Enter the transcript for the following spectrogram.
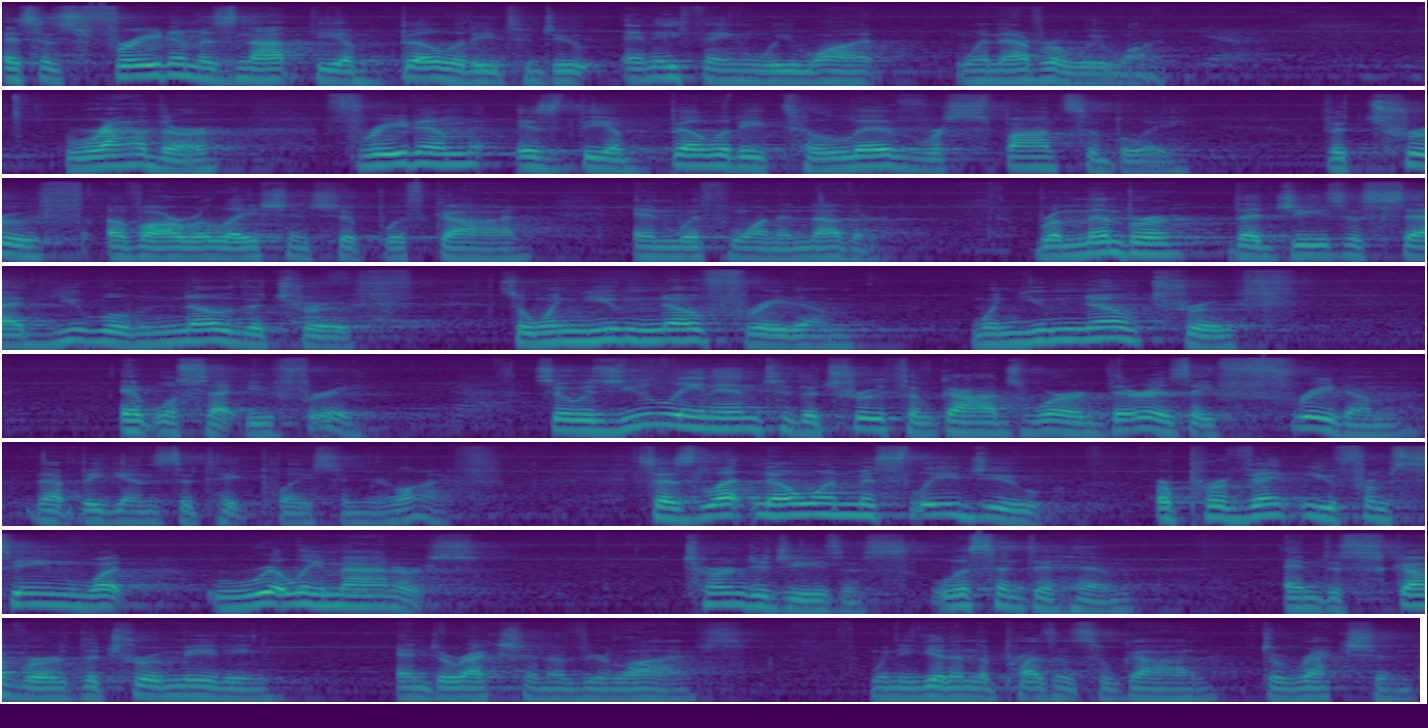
It says freedom is not the ability to do anything we want whenever we want. Rather, freedom is the ability to live responsibly the truth of our relationship with God and with one another. Remember that Jesus said, You will know the truth. So when you know freedom, when you know truth, it will set you free. So as you lean into the truth of God's word, there is a freedom that begins to take place in your life. It says, Let no one mislead you or prevent you from seeing what really matters. Turn to Jesus, listen to him, and discover the true meaning and direction of your lives. When you get in the presence of God, direction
